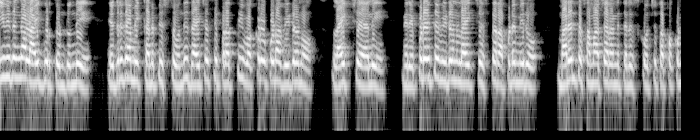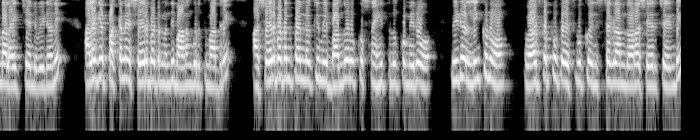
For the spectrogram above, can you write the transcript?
ఈ విధంగా లైక్ గుర్తుంటుంది. ఎదురుగా మీకు కనిపిస్తుంది దయచేసి ప్రతి ఒక్కరూ కూడా వీడియోను లైక్ చేయాలి. మీరు ఎప్పుడైతే వీడియోను లైక్ చేస్తారో అప్పుడే మీరు మరింత సమాచారాన్ని తెలుసుకోవచ్చు. తప్పకుండా లైక్ చేయండి వీడియోని. అలాగే పక్కనే షేర్ బటన్ ఉంది. బాణం గుర్తు మాదిరి. ఆ షేర్ బటన్ పైన నొక్కి మీ బంధువులకు స్నేహితులకు మీరు వీడియో లింక్ను వాట్సప్ వాట్సాప్ ఫేస్బుక్ ఇన్స్టాగ్రామ్ ద్వారా షేర్ చేయండి.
